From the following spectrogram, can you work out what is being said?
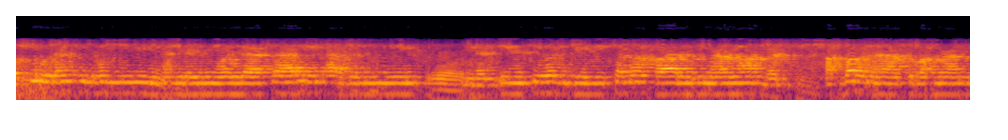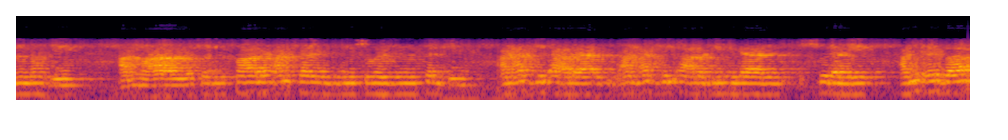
رسولا في الأميين إليهم وإلى سائر الآدميين من الإنس والجن كما قال الإمام أحمد. أخبرنا عبد الرحمن بن مهدي عن معاوية بن صالح عن سعيد بن سويد بن كلب عن عبد الأعلى عن عبد الأعلى بن هلال السلمي عن العباد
